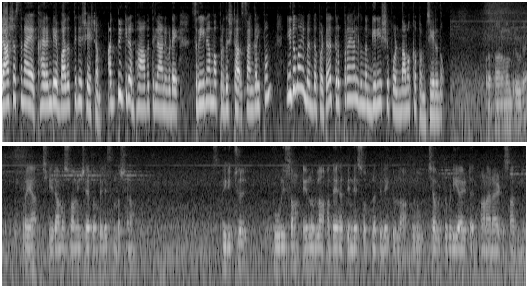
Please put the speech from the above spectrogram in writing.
രാക്ഷസനായ ഖരന്റെ വധത്തിന് ശേഷം അദ്വിഗ്ര ഭാവത്തിലാണ് ഇവിടെ ശ്രീരാമ പ്രതിഷ്ഠ സങ്കല്പം. ഇതുമായി ബന്ധപ്പെട്ട് തൃപ്രയാറിൽ നിന്നും ഗിരീഷ് ഇപ്പോൾ നമുക്കൊപ്പം ചേരുന്നു. പ്രധാനമന്ത്രിയുടെ തൃപ്രയ ശ്രീരാമസ്വാമി ക്ഷേത്രത്തിലെ സന്ദർശനം. സ്പിരിച്വൽ ടൂറിസം എന്നുള്ള അദ്ദേഹത്തിന്റെ സ്വപ്നത്തിലേക്കുള്ള ഒരു ചവിട്ടുപടിയായിട്ട് കാണാനായിട്ട് സാധിക്കും.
